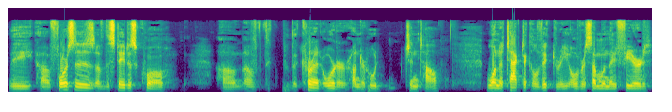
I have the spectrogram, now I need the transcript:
the uh, forces of the status quo um, of the, the, current order under Hu Jintao won a tactical victory over someone they feared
